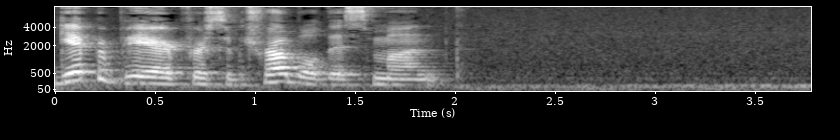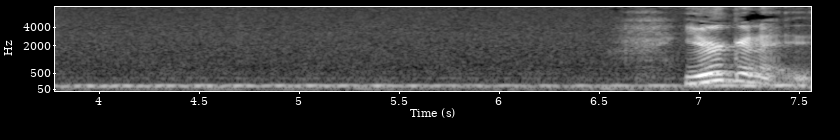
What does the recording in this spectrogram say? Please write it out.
Get prepared for some trouble this month. You're gonna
